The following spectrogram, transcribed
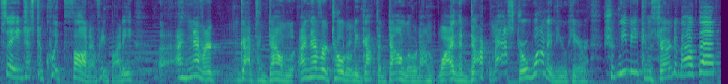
Say, just a quick thought, everybody. Uh, I never got to download. I never totally got the download on why the Dark Master wanted you here. Should we be concerned about that?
